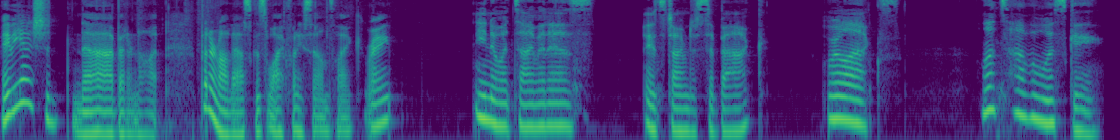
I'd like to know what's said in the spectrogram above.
Maybe I should, nah, I better not. Better not ask his wife what he sounds like, right? You know what time it is. It's time to sit back relax. Let's have a whiskey,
